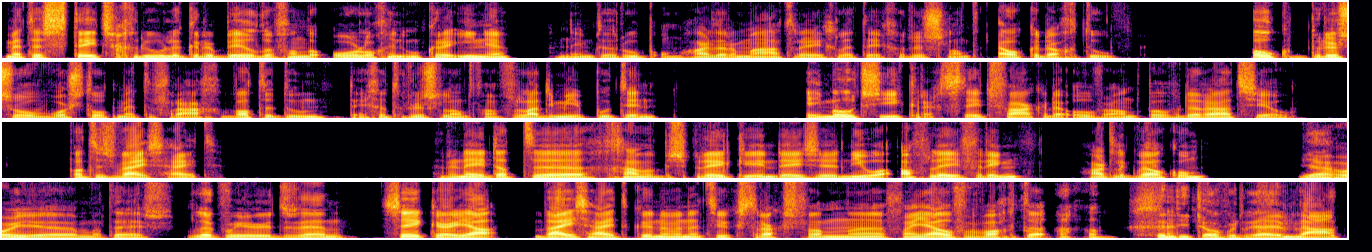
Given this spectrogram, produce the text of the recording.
Met de steeds gruwelijkere beelden van de oorlog in Oekraïne neemt de roep om hardere maatregelen tegen Rusland elke dag toe. Ook Brussel worstelt met de vraag wat te doen tegen het Rusland van Vladimir Poetin. Emotie krijgt steeds vaker de overhand boven de ratio. Wat is wijsheid? René, dat uh, gaan we bespreken in deze nieuwe aflevering. Hartelijk welkom. Ja, hoi uh, Matthijs. Leuk om hier te zijn. Zeker, ja. Wijsheid kunnen we natuurlijk straks van, uh, van jou verwachten. Niet overdrijven. nou,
